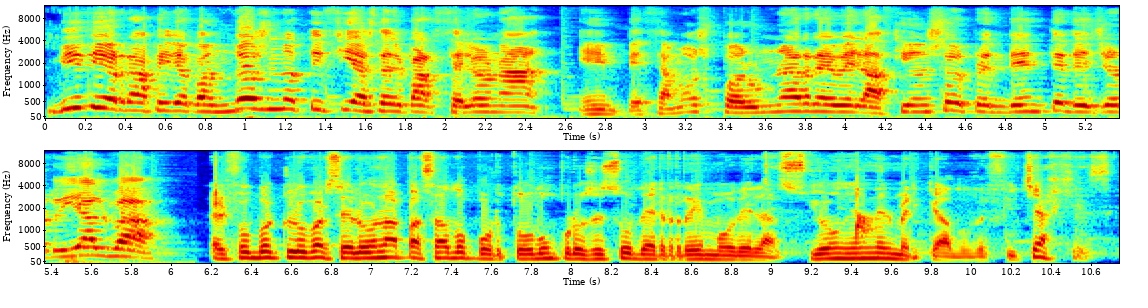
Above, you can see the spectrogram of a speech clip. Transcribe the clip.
Vídeo rápido con dos noticias del Barcelona. Empezamos por una revelación sorprendente de Jordi Alba. El FC Barcelona ha pasado por todo un proceso de remodelación en el mercado de fichajes.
